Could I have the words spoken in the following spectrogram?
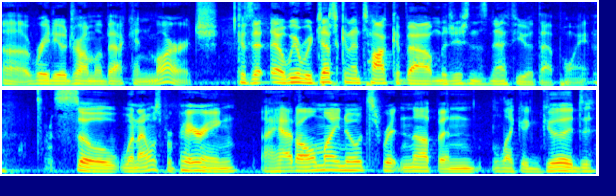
uh, radio drama back in March, because uh, we were just going to talk about Magician's Nephew at that point. so when I was preparing, I had all my notes written up, and like a good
